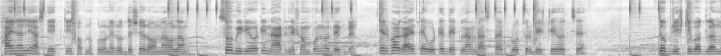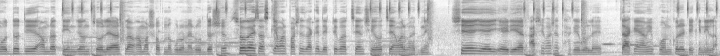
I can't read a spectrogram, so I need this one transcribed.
ফাইনালি আজকে একটি স্বপ্ন পূরণের উদ্দেশ্যে রওনা হলাম। সো ভিডিওটি না টেনে সম্পূর্ণ দেখবেন। এরপর গাড়িতে উঠে দেখলাম, রাস্তায় প্রচুর বৃষ্টি হচ্ছে। তো, বৃষ্টি বদলার মধ্য দিয়ে আমরা তিনজন চলে আসলাম আমার স্বপ্ন পূরণের উদ্দেশ্যে। সো গাইস আজকে আমার পাশে যাকে দেখতে পাচ্ছেন, সে হচ্ছে আমার ভাগ্নে। সে এই এরিয়ার আশেপাশে থাকে বলে তাকে আমি ফোন করে ডেকে নিলাম।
